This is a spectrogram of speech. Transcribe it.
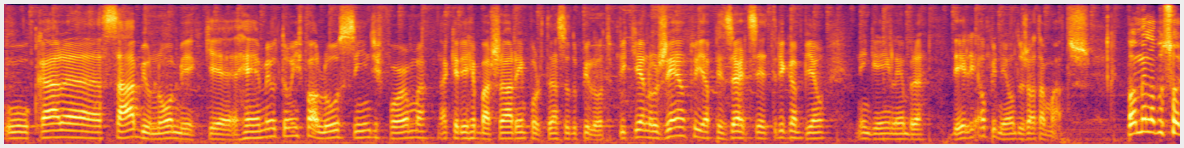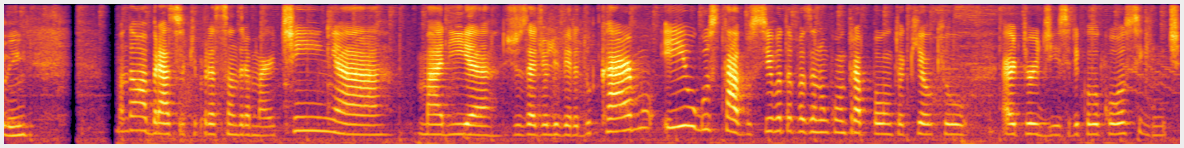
o cara sabe o nome que é Hamilton e falou sim de forma a querer rebaixar a importância do piloto. Piquet é nojento e apesar de ser tricampeão, ninguém lembra dele. É a opinião do J. Matos. Pamela Bussolini. Mandar um abraço aqui para Sandra Martim, a Maria José de Oliveira do Carmo e o Gustavo Silva tá fazendo um contraponto aqui ao que o Arthur disse. Ele colocou o seguinte:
